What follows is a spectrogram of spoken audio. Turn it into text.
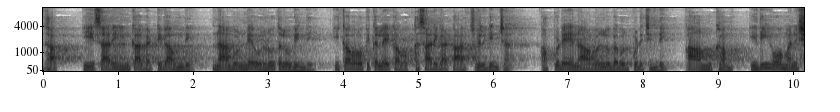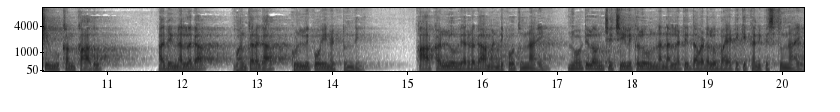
ధప్! ఈసారి ఇంకా గట్టిగా ఉంది. నా గుండె ఉర్రూతలూగింది. ఇక ఓపిక లేక ఒక్కసారిగా టార్చ్ వెలిగించా. అప్పుడే నా ఒళ్ళు గగురు పొడిచింది ఆ ముఖం ఇది ఓ మనిషి ముఖం కాదు. అది నల్లగా వంకరగా కుళ్ళిపోయినట్టుంది. ఆ కళ్ళు ఎర్రగా మండిపోతున్నాయి. నోటిలోంచి చీలికలు ఉన్న నల్లటి దవడలు బయటికి కనిపిస్తున్నాయి.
